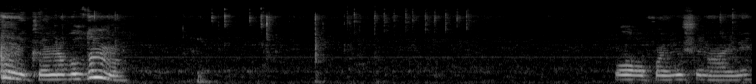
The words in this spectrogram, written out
Kömür buldun mu? Koymuşsun harbi.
